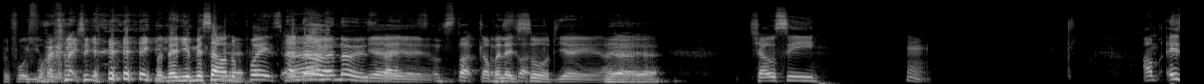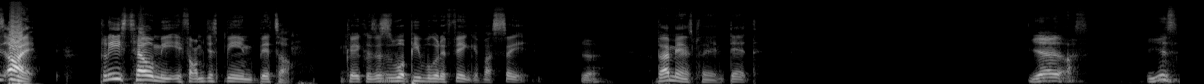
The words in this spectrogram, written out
before you, before I it. actually. but then you miss out on the points. I know, I know. It's yeah, like, yeah, it's- I'm stuck. Double edged sword. Yeah, yeah, I Yeah, yeah. Chelsea. Hmm. Um, is all right. Please tell me if I'm just being bitter, okay? Because this is what people are gonna think if I say it. Yeah. Batman's playing dead. Yeah, he is.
